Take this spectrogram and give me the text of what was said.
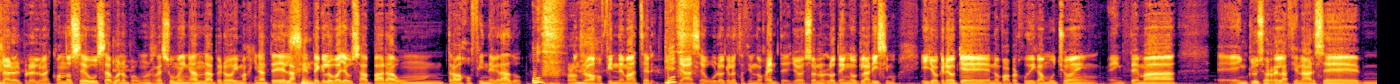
Claro, el problema es cuando se usa, bueno, pues un resumen anda, pero imagínate la Sí. gente que lo vaya a usar para un trabajo fin de grado. Para un trabajo fin de máster, que ya seguro que lo está haciendo gente. Yo eso no, lo tengo clarísimo. Y yo creo que nos va a perjudicar mucho en, en temas, eh, incluso relacionarse mm,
